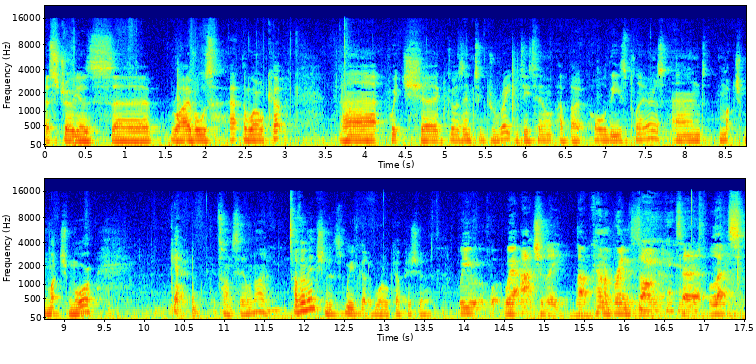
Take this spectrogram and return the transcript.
Australia's uh, rivals at the World Cup, uh, which uh, goes into great detail about all these players and much, much more. Get it, it's on sale now. Have I mentioned it? We've got a World Cup issue. We we're actually that kind of brings us on to let's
